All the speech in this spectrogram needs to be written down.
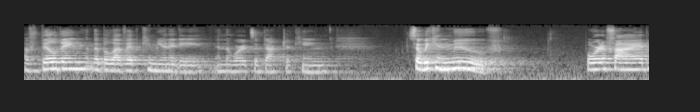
of building the beloved community, in the words of Dr. King, so we can move fortified,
